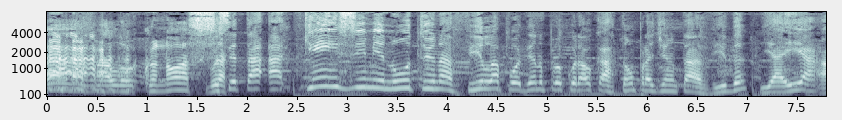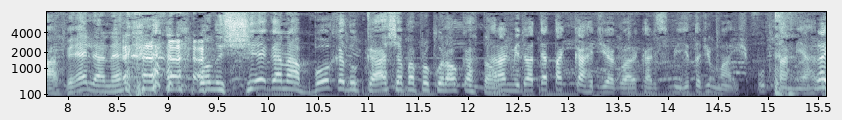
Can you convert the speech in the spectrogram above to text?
Ah, maluco, nossa. Você tá há 15 minutos na fila podendo procurar o cartão pra adiantar a vida. E aí a, a velha, né? quando chega na boca do caixa pra procurar o cartão. Caralho, me deu até taquicardia agora, cara. Isso me irrita demais. Puta merda.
